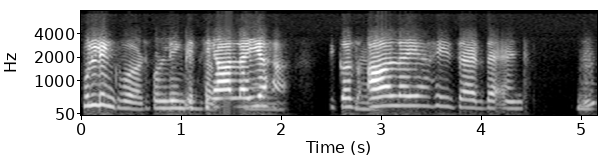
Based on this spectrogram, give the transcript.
pulling word pulling vidyalayah mm. because mm. alayah is at the end mm.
